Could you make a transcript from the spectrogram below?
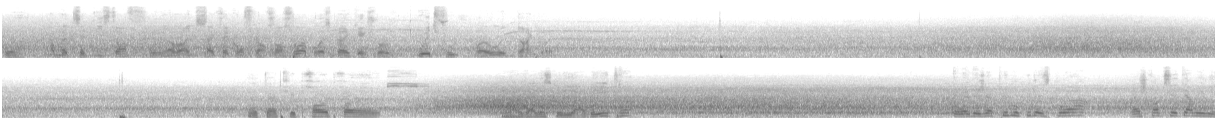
quoi. En bas de cette distance, il faut avoir une sacrée confiance en soi pour espérer quelque chose. Ou être fou. Ouais, ou être dingue, ouais. Tacle est propre. euh. On va regarder ce que dit l'arbitre. Il n'y a déjà plus beaucoup d'espoir. Là, je crois que c'est terminé.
